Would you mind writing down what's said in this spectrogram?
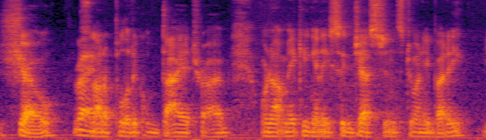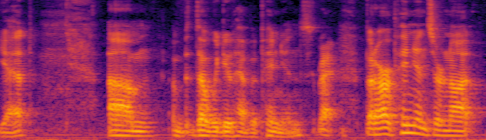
show. Right. It's not a political diatribe. We're not making any suggestions to anybody yet. Um, though we do have opinions. Right. But our opinions are not.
